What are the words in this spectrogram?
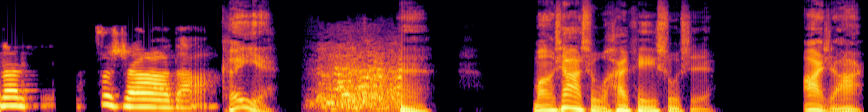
那四十二的，可以。嗯，往下数还可以数十，二十二。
